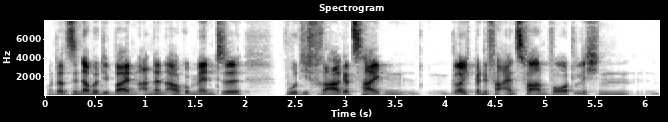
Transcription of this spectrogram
Und dann sind aber die beiden anderen Argumente, wo die Fragezeichen, glaube ich, bei den Vereinsverantwortlichen,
